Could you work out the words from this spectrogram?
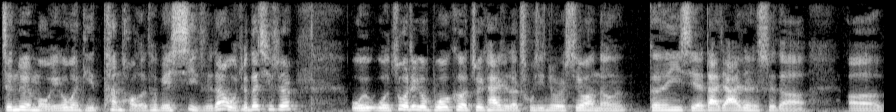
针对某一个问题探讨的特别细致。但是我觉得其实我我做这个播客最开始的初心就是希望能跟一些大家认识的呃。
